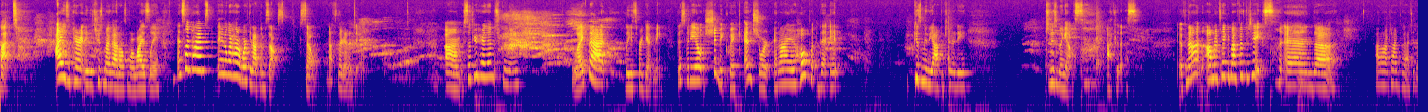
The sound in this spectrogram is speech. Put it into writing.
But I, as a parent, need to choose my battles more wisely, and sometimes they need to learn how to work it out themselves. So, that's what they're gonna do. Um, so if you hear them screaming like that, please forgive me. This video should be quick and short, and I hope that it gives me the opportunity to do something else after this. If not, I'm going to take about 50 takes, and uh, I don't have time for that today.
